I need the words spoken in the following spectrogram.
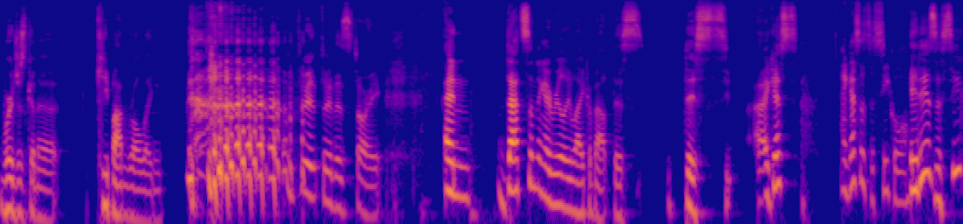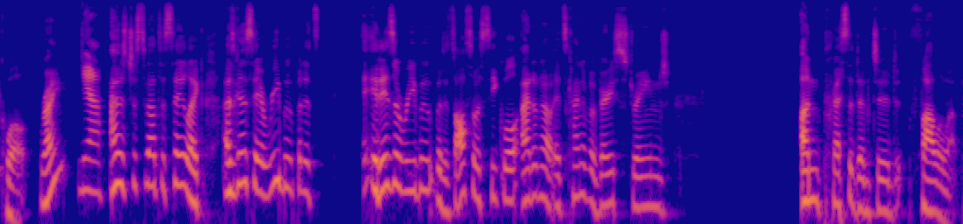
we're just gonna keep on rolling through through this story. And that's something I really like about this this I guess I guess it's a sequel. it is a sequel, right? yeah. I was just about to say like I was gonna say a reboot, but it's it is a reboot, but it's also a sequel. I don't know. It's kind of a very strange, unprecedented follow up.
